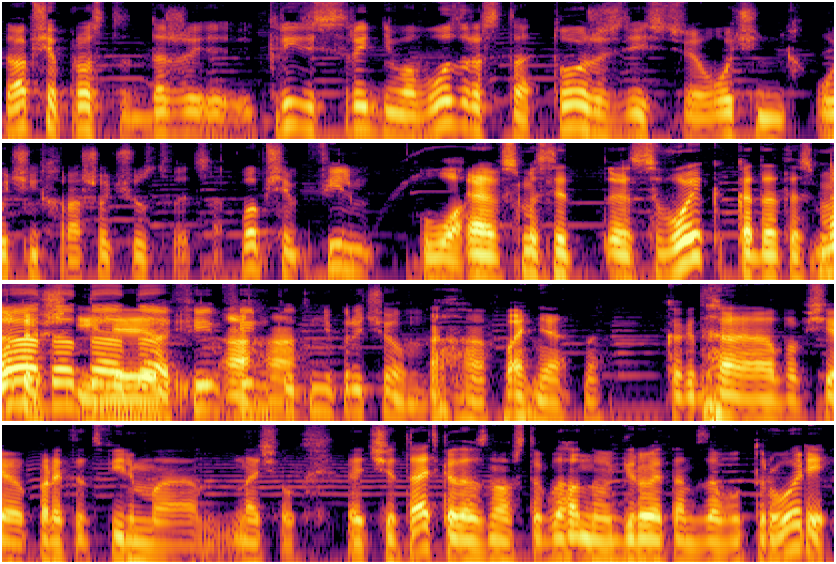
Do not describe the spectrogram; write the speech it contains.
Да вообще просто даже кризис среднего возраста тоже здесь очень-очень хорошо чувствуется. В общем, фильм о. Э, в смысле, э, свой, когда ты смотришь? Да, да, или... да, да, Фи- ага. фильм тут ни при чем. Ага, понятно когда вообще про этот фильм э, начал э, читать, когда узнал, что главного героя там зовут Рори,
